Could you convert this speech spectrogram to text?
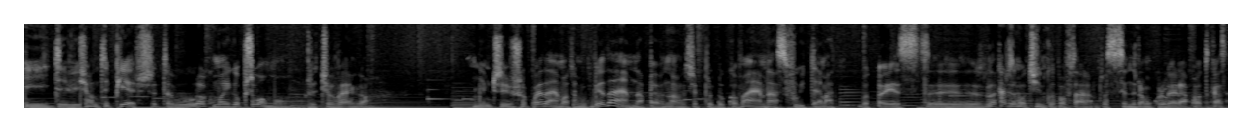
I 91. To był rok mojego przełomu życiowego. Nie wiem, czy już opowiadałem o tym. Opowiadałem na pewno, że produkowałem na swój temat, bo to jest, na każdym odcinku powtarzam, to jest syndrom Krugera, podcast,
